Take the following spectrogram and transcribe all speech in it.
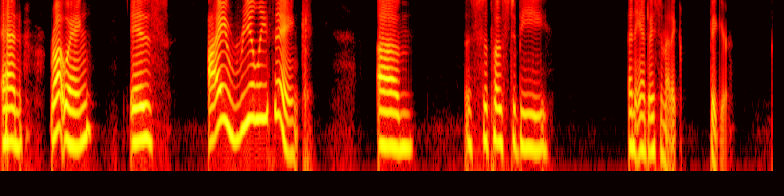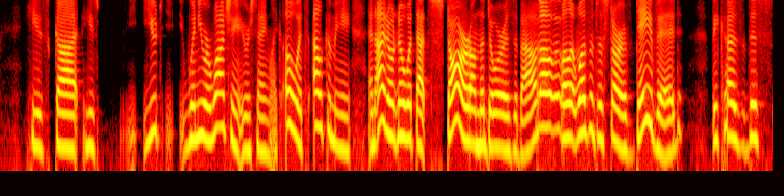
And Rotwang is, I really think, um, supposed to be an anti-Semitic figure. He's got he's you when you were watching it, you were saying like, oh, it's alchemy, and I don't know what that star on the door is about. Well, Well, it wasn't a Star of David because this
